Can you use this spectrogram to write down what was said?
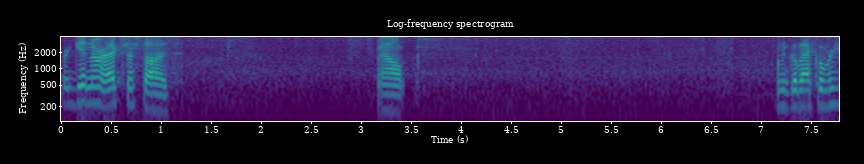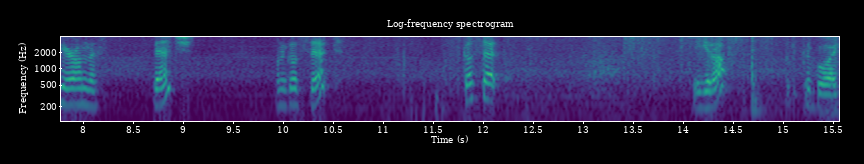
We're getting our exercise. Well, want to go back over here on the bench? Want to go sit? Let's go sit. You get up? Good boy.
